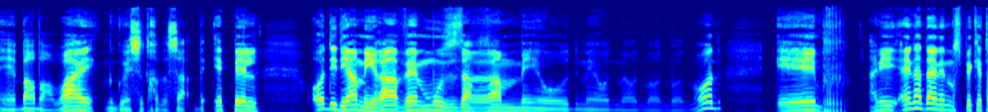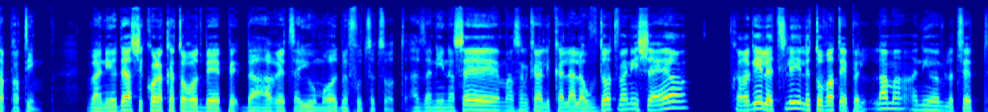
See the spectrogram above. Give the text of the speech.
אה, ברברה וואי, מגויסת חדשה באפל. עוד ידיעה מהירה ומוזרה מאוד מאוד מאוד מאוד מאוד מאוד. אה, אני אין עדיין מספיק את הפרטים. ואני יודע שכל הכתורות בארץ היו מאוד מפוצצות. אז אני אנסה, מה שנקרא, להיקלע לעובדות ואני אשאר, כרגיל אצלי, לטובת אפל. למה? אני אוהב לצאת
